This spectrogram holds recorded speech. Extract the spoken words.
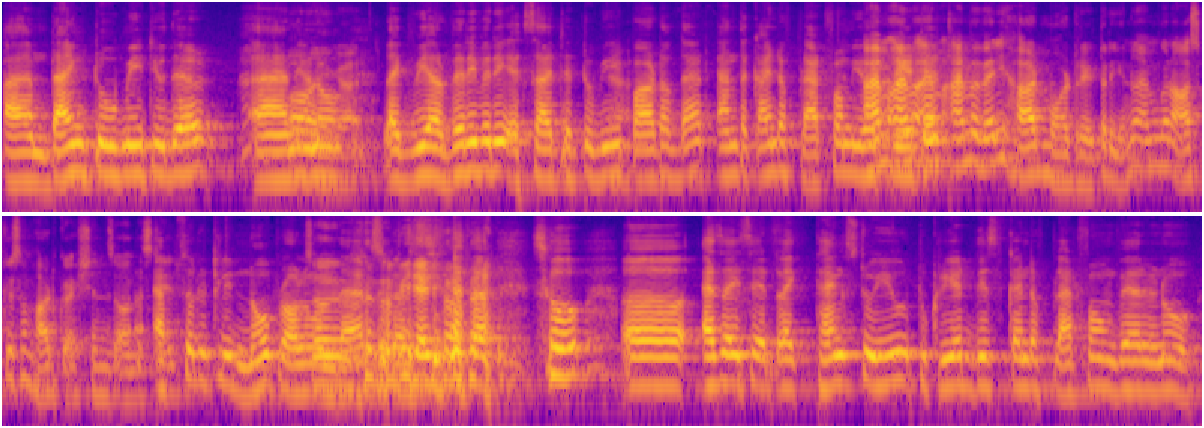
I am dying to meet you there. And oh you know, like we are very very excited to be yeah. part of that and the kind of platform you have I'm, created. I'm, I'm, a very hard moderator. You know, I'm going to ask you some hard questions on the stage. Absolutely no problem so, on that. So be ready for that. so uh, as I said, like thanks to you to create this kind of platform where you know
